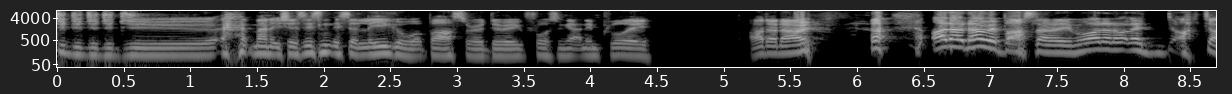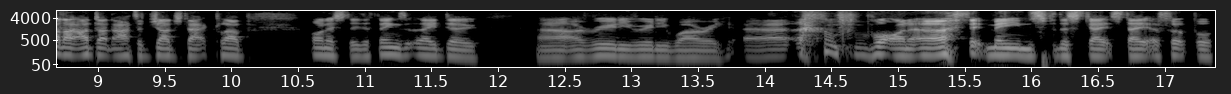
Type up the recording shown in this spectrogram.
Manu says, "Isn't this illegal? What Barca are doing, forcing out an employee?" I don't know. I don't know with Barcelona anymore. I don't know what they. I don't know. I don't know how to judge that club. Honestly, the things that they do, uh, I really, really worry uh, what on earth it means for the state state of football.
